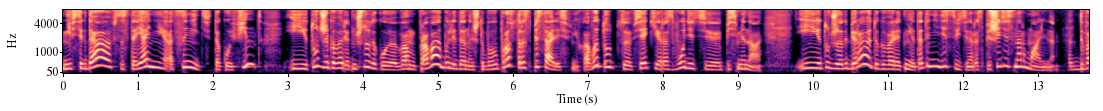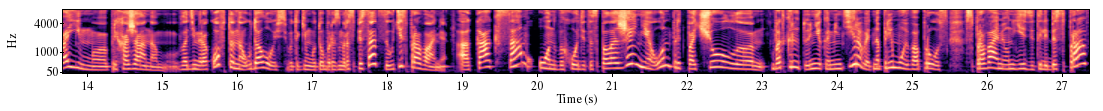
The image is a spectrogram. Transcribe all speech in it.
не всегда в состоянии оценить такой финт, и тут же говорят, ну что такое, вам права были даны, чтобы вы просто расписались в них, а вы тут всякие разводите письмена. И тут же отбирают и говорят, нет, это не действительно, распишитесь нормально. Двоим прихожанам Владимира Кофтона удалось вот таким вот образом расписаться и уйти с правами. А как сам он выходит из положения, он предпочел э, в открытую не комментировать на прямой вопрос, с правами он ездит или без прав,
